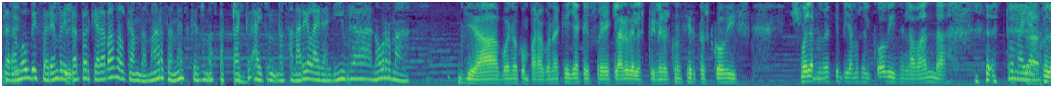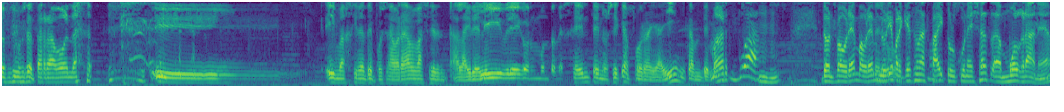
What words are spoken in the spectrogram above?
Serà sí, molt diferent, sí. veritat, perquè ara vas al Camp de Mar, també, que és un espectacle, és un escenari a l'aire lliure enorme. Ya, bueno, comparado con aquella que fue, claro, de los primeros conciertos COVID, fue la primera vez que pillamos el COVID en la banda. Toma ya. Cuando fuimos a Tarragona. y imagínate, pues ahora va a ser al aire libre, con un montón de gente, no sé què afora hi ha allí, el Camp de Mart. Buah. Mm -hmm. Doncs veurem, veurem, Però... Núria, perquè és un espai, tu el coneixes, eh, molt gran, eh?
